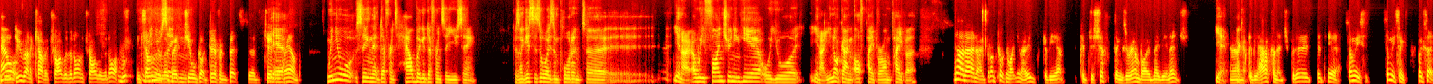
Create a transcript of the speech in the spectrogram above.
how, you do run a cover, try it with it on, try it with it off. And some of them have actually all got different bits to turn yeah. around. When you're seeing that difference, how big a difference are you seeing? Because I guess it's always important to, you know, are we fine tuning here or you're, you know, you're not going off paper on paper? No, no, no. But I'm talking like, you know, it could be out, could just shift things around by maybe an inch. Yeah. Um, okay. Could be half an inch. But it, it, yeah, some of these, some of these things, like I say,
